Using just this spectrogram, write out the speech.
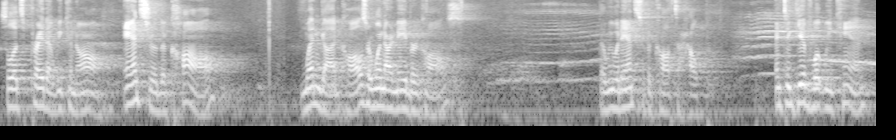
So let's pray that we can all answer the call when God calls or when our neighbor calls, that we would answer the call to help and to give what we can,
